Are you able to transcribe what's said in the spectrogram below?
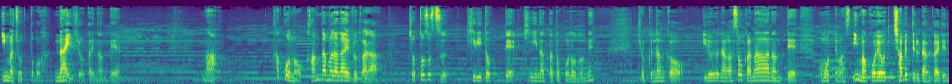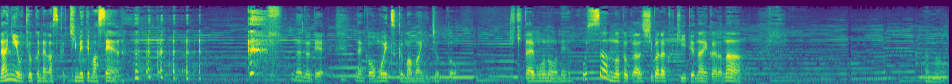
今ちょっとない状態なんで。まあ過去の神田村ライブからちょっとずつ切り取って気になったところのね曲なんかをいろいろ流そうかななんて思ってます。今これを喋ってる段階で何を曲流すか決めてません。なのでなんか思いつくままにちょっと聞きたいものをね星さんのとかしばらく聞いてないからな。あの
